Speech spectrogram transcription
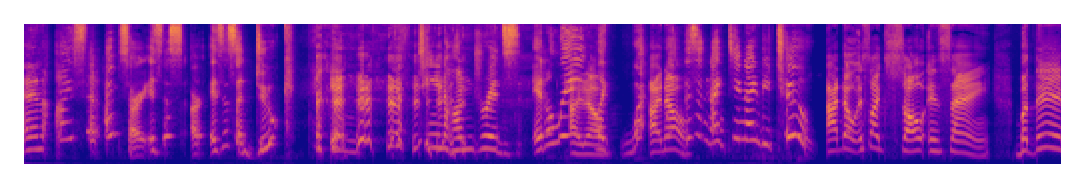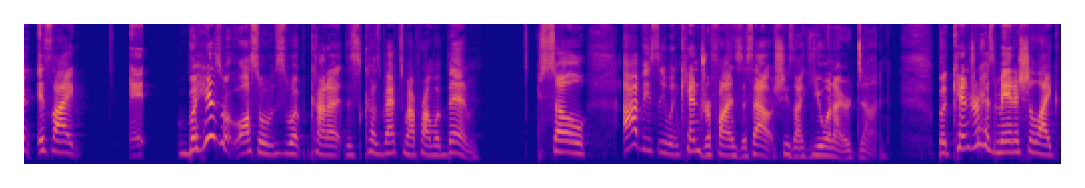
And I said, I'm sorry, is this are, is this a duke in 1500s Italy? I know. Like what? I know. This is 1992. I know it's like so insane. But then it's like, it, but here's what also this is what kind of this comes back to my problem with Ben. So obviously, when Kendra finds this out, she's like, "You and I are done." But Kendra has managed to like,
